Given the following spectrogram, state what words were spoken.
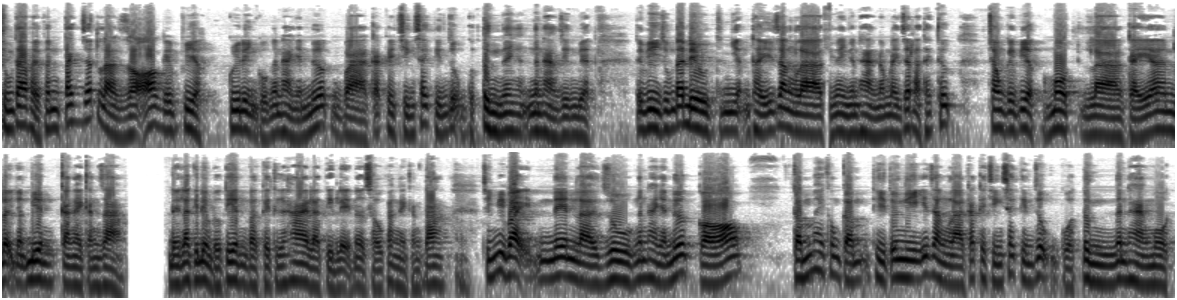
Chúng ta phải phân tách rất là rõ cái việc quy định của ngân hàng nhà nước và các cái chính sách tín dụng của từng ngân hàng riêng biệt Tại vì chúng ta đều nhận thấy rằng là ngành ngân hàng năm nay rất là thách thức trong cái việc một là cái ờ, lợi nhuận biên càng ngày càng giảm. Đấy là cái điểm đầu tiên và cái thứ hai là tỷ lệ nợ xấu càng ngày càng tăng. Ừ. Chính vì vậy nên là dù ngân hàng nhà nước có cấm hay không cấm thì tôi nghĩ rằng là các cái chính sách tín dụng của từng ngân hàng một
